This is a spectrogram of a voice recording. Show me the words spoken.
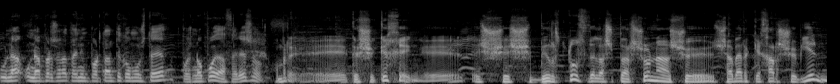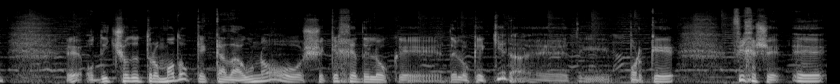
una, una persona tan importante como usted, pues no puede hacer eso. Hombre, eh, que se quejen. eh, es, es virtud de las personas eh, saber quejarse bien. eh, o dicho de otro modo, que cada uno se queje de lo que, de lo que quiera. eh, y- porque, fíjese, eh,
